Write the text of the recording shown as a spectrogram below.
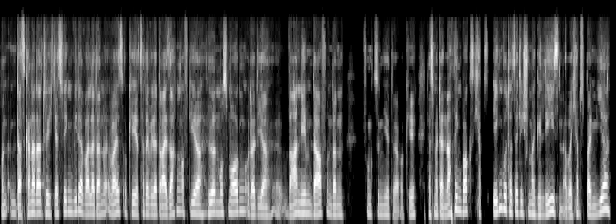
Und das kann er natürlich deswegen wieder, weil er dann weiß, okay, jetzt hat er wieder drei Sachen, auf die er hören muss morgen oder die er äh, wahrnehmen darf und dann funktioniert er, okay. Das mit der Nothing Box, ich habe es irgendwo tatsächlich schon mal gelesen, aber ich habe es bei mir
